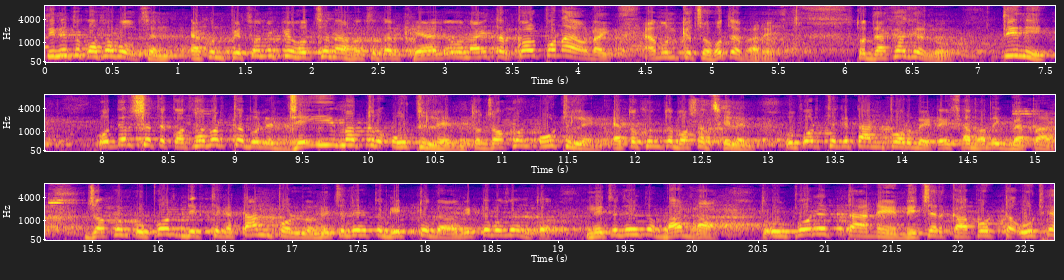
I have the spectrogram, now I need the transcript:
তিনি তো কথা বলছেন, এখন পেছনে কি হচ্ছে না হচ্ছে তার খেয়ালেও নাই, তার কল্পনায়ও নাই, এমন কিছু হতে পারে। তো দেখা গেল, তিনি ওদের সাথে কথাবার্তা বলে যেই মাত্র উঠলেন, তো যখন উঠলেন, এতক্ষণ তো বসা ছিলেন, উপর থেকে টান পড়বে, এটাই স্বাভাবিক ব্যাপার। যখন উপর দিক থেকে টান পড়ল, নিচে যেহেতু গিট্টু দেওয়া, গিট্টু বোঝেন তো, নিচে যেহেতু বাধা, তো উপরের টানে নিচের কাপড়টা উঠে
